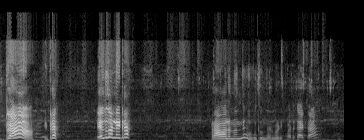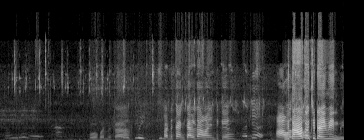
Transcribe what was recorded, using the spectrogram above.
ఇట్రా. ఇట్రా ఎల్దుకోండి ఇట్రా? రావాలని ఉంది ఉరుకుతుంది? ఓ పన్నుక పన్నుక ఇంకెళ్దామా ఇంటికి. తాత వచ్చే టైం అయింది.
